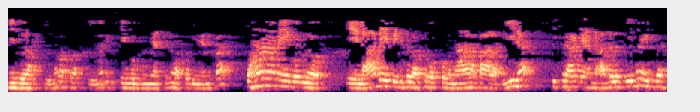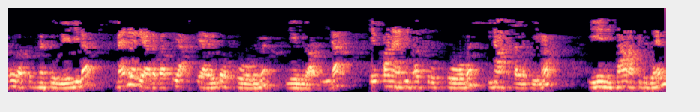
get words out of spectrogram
මේ දොරක් තියෙනවා වතුරක් තියෙනවා ඉතින් ගුණයක් තියෙනවා වතුර දිනනපා වහා මේගොල්ලෝ ඒ ලාභයේ පිණිස වතුර ඔක්කොම නාලා කාලා දීලා ඉස්සරහට යන හදලා තියෙනවා ඊට පස්සේ වතුර නැතුව වේලිලා මැරලා ගියාට පස්සේ අක්ෂය ඇවිත් ඔක්කොම නිරුලා දීලා ඒ පණ ඇති සත්තු ඔක්කොම විනාශ කරලා තියෙනවා. ඒ නිසා අපිට දැන්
